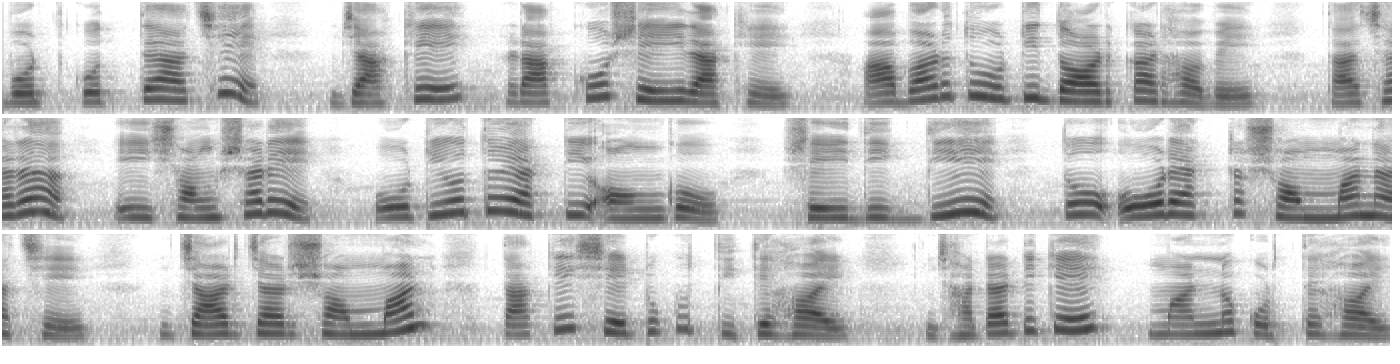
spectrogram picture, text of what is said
বোধ করতে আছে? যাকে রাখো সেই রাখে। আবারও তো ওটি দরকার হবে। তাছাড়া এই সংসারে ওটিও তো একটি অঙ্গ। সেই দিক দিয়ে তো ওর একটা সম্মান আছে। যার যার সম্মান তাকে সেটুকু দিতে হয়। ঝাঁটাটিকে মান্য করতে হয়।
